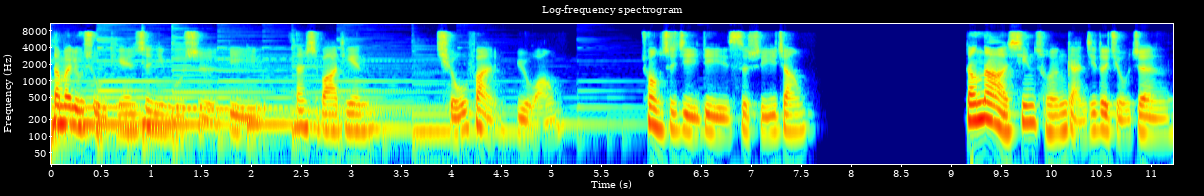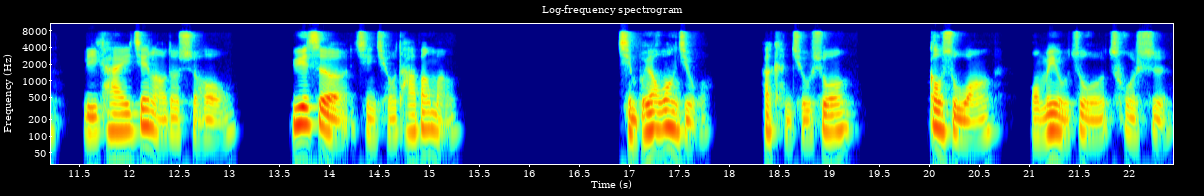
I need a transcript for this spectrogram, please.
三百六十五天圣经故事第三十八天，囚犯与王。创世纪第四十一章。当那心存感激的九正离开监牢的时候，约瑟请求他帮忙，请不要忘记我。他恳求说：“告诉王，我没有做错事，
